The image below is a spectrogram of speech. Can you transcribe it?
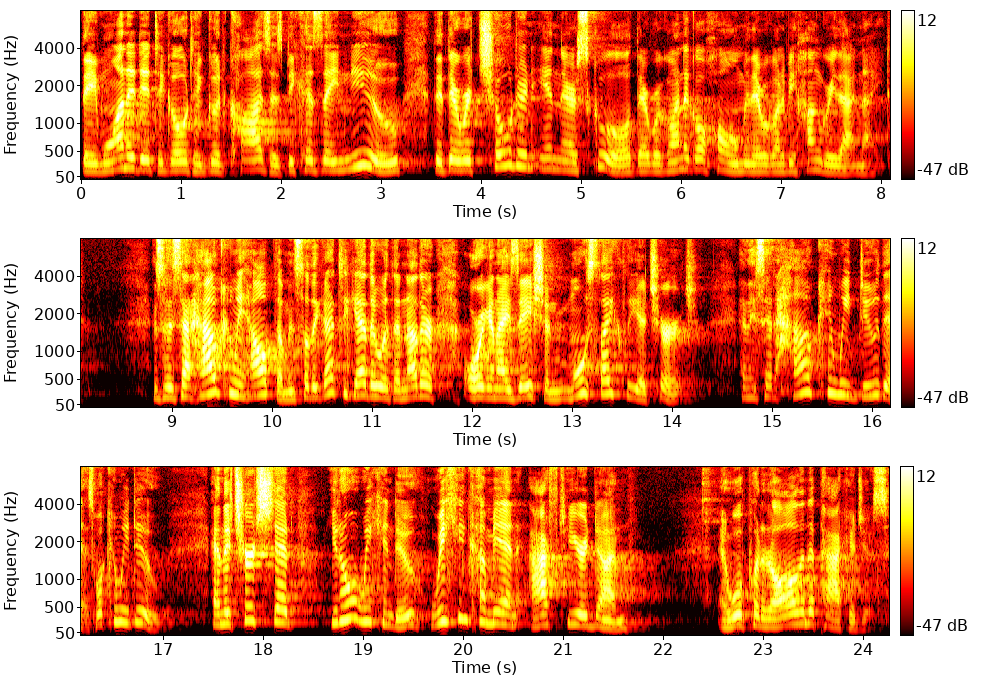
They wanted it to go to good causes because they knew that there were children in their school that were going to go home and they were going to be hungry that night. And so they said, How can we help them? And so they got together with another organization, most likely a church, and they said, How can we do this? What can we do? And the church said, You know what we can do? We can come in after you're done and we'll put it all into packages.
